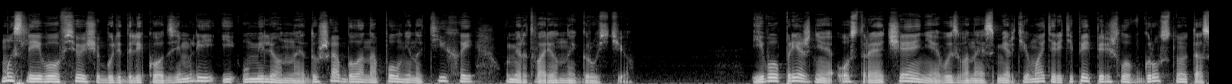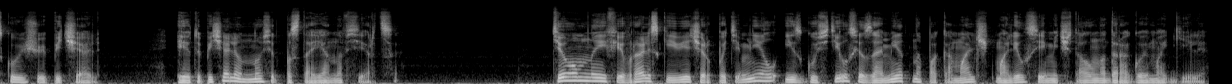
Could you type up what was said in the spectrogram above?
Мысли его все еще были далеко от земли, и умиленная душа была наполнена тихой, умиротворенной грустью. Его прежнее острое отчаяние, вызванное смертью матери, теперь перешло в грустную, тоскующую печаль. И эту печаль он носит постоянно в сердце. Темный февральский вечер потемнел и сгустился заметно, пока мальчик молился и мечтал на дорогой могиле.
